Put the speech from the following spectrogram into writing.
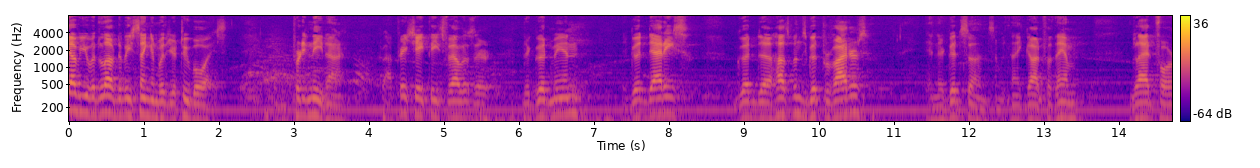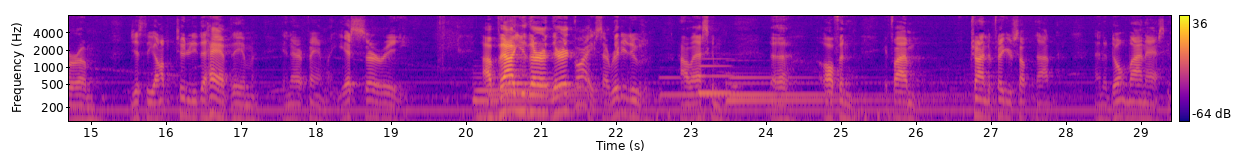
Of you would love to be singing with your two boys? Pretty neat, huh? I appreciate these fellas. They're they're good men, they're good daddies, good uh, husbands, good providers, and they're good sons. And we thank God for them. Glad for um, just the opportunity to have them in our family. Yes, sirree. I value their, their advice. I really do. I'll ask them uh, often if I'm trying to figure something out, don't mind asking.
